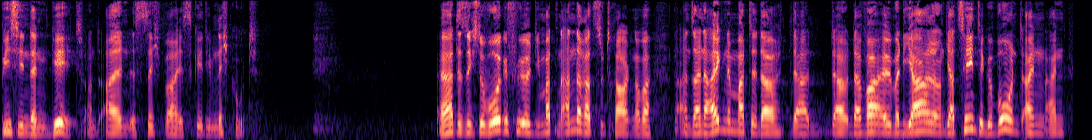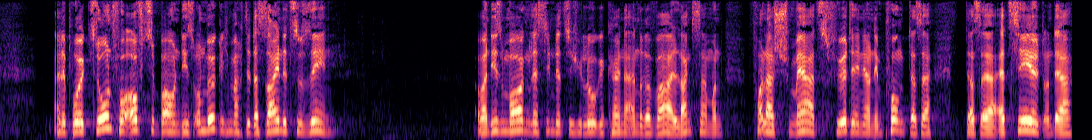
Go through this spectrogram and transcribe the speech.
wie es ihm denn geht. Und allen ist sichtbar, es geht ihm nicht gut. Er hatte sich so wohl gefühlt, die Matten anderer zu tragen, aber an seiner eigenen Matte, da, da, da, da war er über die Jahre und Jahrzehnte gewohnt, ein, ein, eine Projektion vor aufzubauen, die es unmöglich machte, das Seine zu sehen. Aber an diesem Morgen lässt ihm der Psychologe keine andere Wahl. Langsam und voller Schmerz führt er ihn an den Punkt, dass er, dass er erzählt und er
